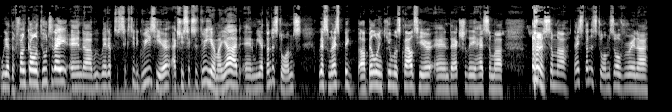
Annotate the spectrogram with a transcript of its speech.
We had the front going through today, and uh, we made up to 60 degrees here. Actually, 63 here in my yard, and we had thunderstorms. We had some nice big uh, billowing cumulus clouds here, and actually had some uh, some uh, nice thunderstorms over in uh,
